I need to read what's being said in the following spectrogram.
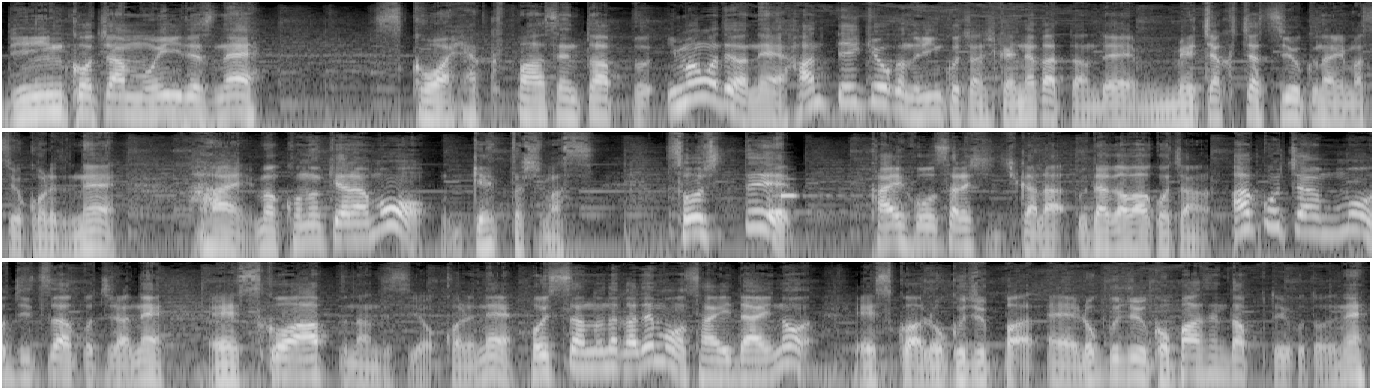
凛子ちゃんもいいですね。スコア100%アップ。今まではね、判定強化のリンコちゃんしかいなかったんで、めちゃくちゃ強くなりますよ、これでね。はい。まあ、このキャラもゲットします。そして、解放されし力、宇田川あこちゃん。あこちゃんも実はこちらね、えー、スコアアップなんですよ。これね、星さんの中でも最大の、えー、スコア60%、えー、65%アップということでね、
